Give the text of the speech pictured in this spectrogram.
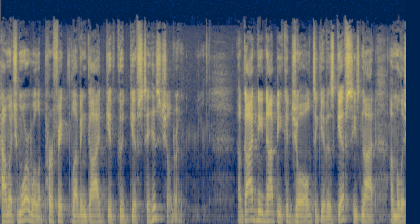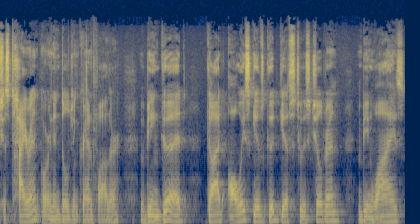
How much more will a perfect, loving God give good gifts to his children? Now, God need not be cajoled to give his gifts. He's not a malicious tyrant or an indulgent grandfather. But being good, God always gives good gifts to his children. And being wise,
